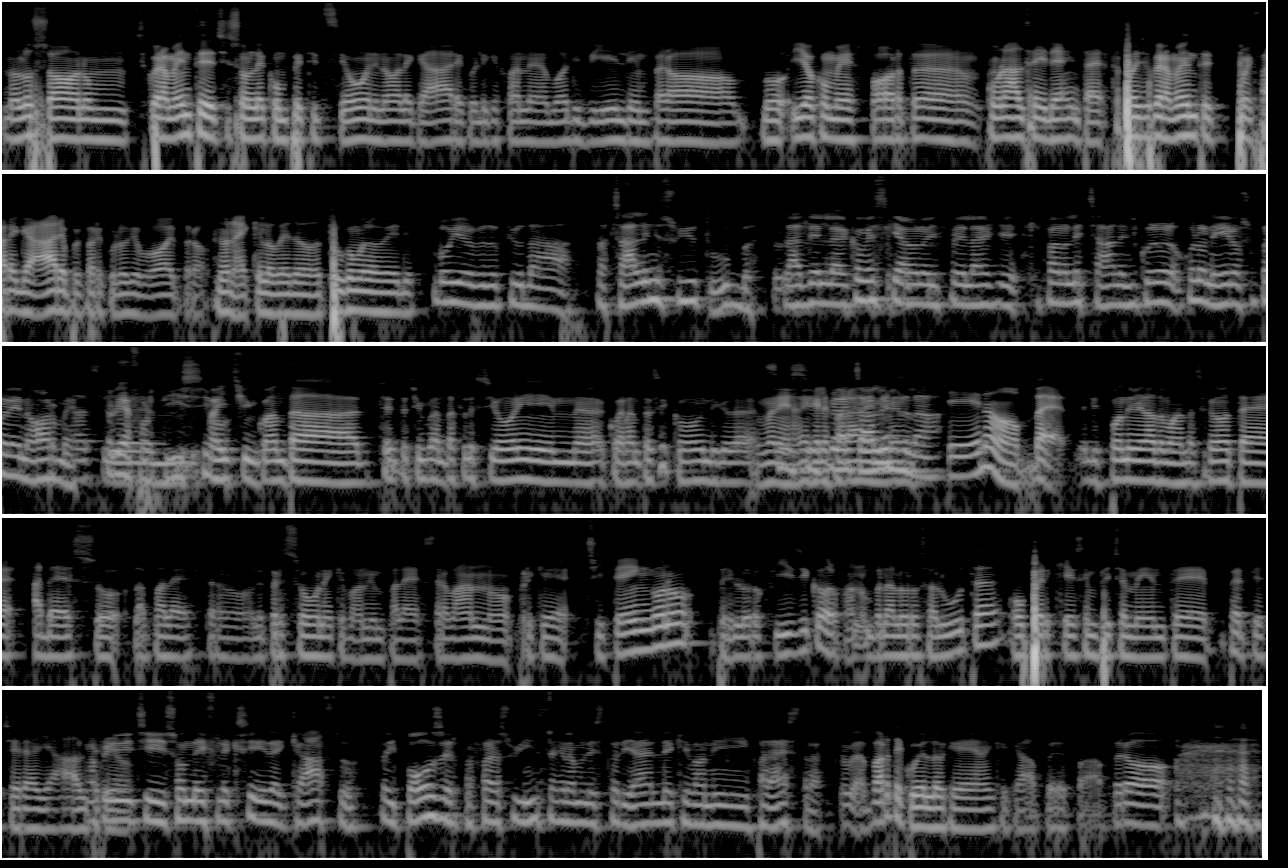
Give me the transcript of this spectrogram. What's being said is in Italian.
non lo so, non- sicuramente ci sono le competizioni, no? le gare, quelli che fanno il bodybuilding, però boh, io come sport eh, ho un'altra idea in testa. Poi sicuramente puoi fare gare, puoi fare quello che vuoi, però non è che lo vedo. Tu come lo vedi? Boh, io lo vedo più da, da challenge su YouTube. La del, come si chiamano i fella che, che fanno le challenge? Quello, quello nero, super enorme. Ah, sì, lì è ehm, fortissimo. Fai 50, 150 flessioni in eh, 40 secondi, cos'è? ma Sì, neanche sì, le farai. E no, beh, rispondimi alla domanda, secondo te adesso la palestra, no? Le persone che vanno in palestra vanno perché ci tengono per il loro fisico, lo fanno per la loro salute o perché semplicemente per piacere agli Ma altri? quindi no? dici, sono dei flexini del cazzo, dei poser per fare su Instagram le storielle che vanno in palestra. Vabbè, a parte quello che anche K le fa, però...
